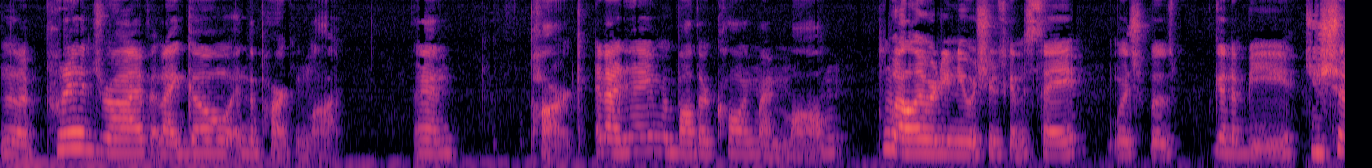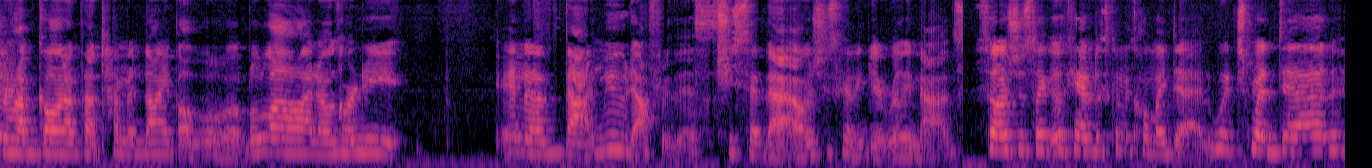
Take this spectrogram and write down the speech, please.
And then I put it in drive and I go in the parking lot and park. And I didn't even bother calling my mom well, I already knew what she was going to say, which was going to be, you shouldn't have gone at that time of night, blah, blah, blah, blah, blah, and I was already in a bad mood after this. She said that, I was just going to get really mad. So I was just like, okay, I'm just going to call my dad, which my dad,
